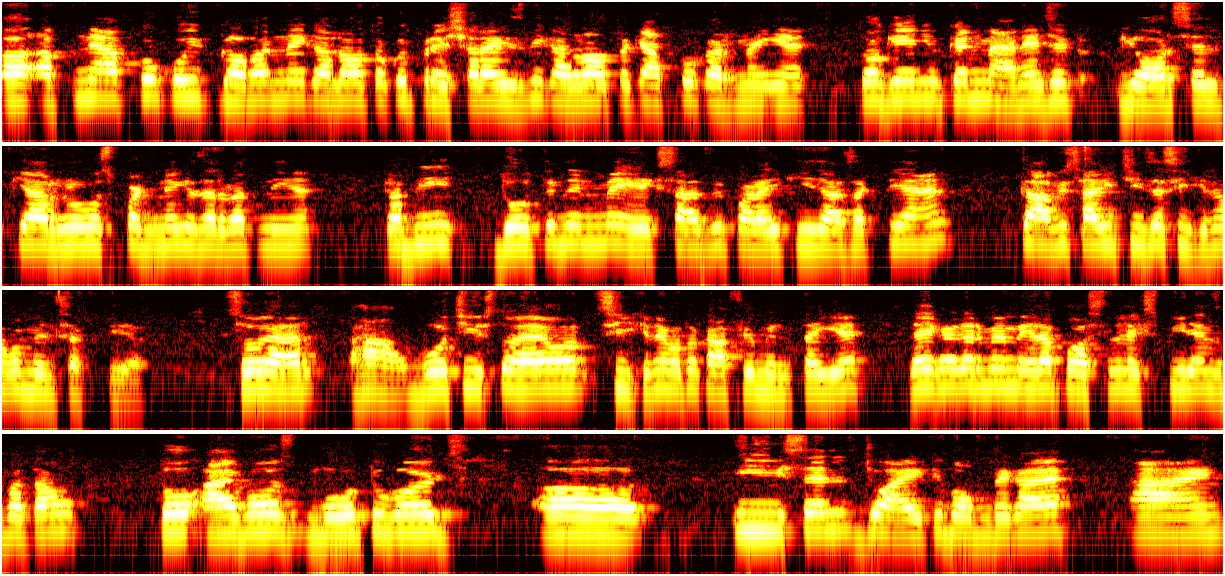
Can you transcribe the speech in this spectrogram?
अपने आप को कोई गवर्न नहीं कर रहा होता कोई प्रेशराइज नहीं कर रहा होता कि आपको करना ही है। तो again you can manage it yourself यार रोज़ पढ़ने की ज़रूरत नहीं है। कभी दो तीन दिन में एक साथ भी पढ़ाई की जा सकती है। एंड काफ़ी सारी चीज़ें सीखने को मिल सकती है। सो so, यार हाँ वो चीज़ तो है और सीखने को तो काफ़ी मिलता ही है। लाइक अगर मैं मेरा पर्सनल एक्सपीरियंस बताऊँ तो I was more towards E cell जो आई टी बॉम्बे का है एंड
